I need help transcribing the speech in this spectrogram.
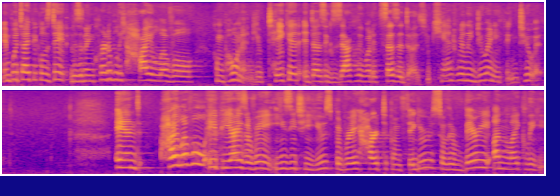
input type equals date is an incredibly high level component. You take it, it does exactly what it says it does. You can't really do anything to it. And high-level APIs are very easy to use, but very hard to configure, so they're very unlikely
